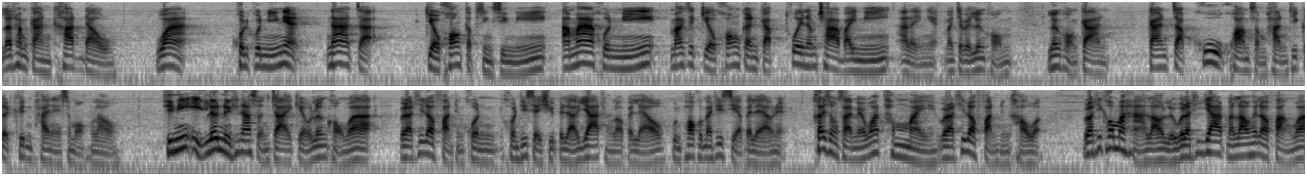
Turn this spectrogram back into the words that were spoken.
และทำการคาดเดา ว่าคนคนนี้เนี่ยน่าจะเกี่ยวข้องกับสิ่งสิ่งนี้ อาม่าคนนี้มักจะเกี่ยวข้องกันกับถ้วยน้ำชาใบนี้อะไรเงี้ยมันจะเป็นเรื่องของเรื่องของการการจับคู่ความสัมพันธ์ที่เกิดขึ้นภายในสมองเรา ทีนี้อีกเรื่องหนึ่งที่น่าสนใจเกี่ยวเรื่องของว่าเวลาที่เราฝันถึงคนคนที่เสียชีวิตไปแล้วญาติของเราไปแล้ว คุณพ่อคุณแม่ที่เสียไปแล้วเนี่ยเคยสงสัยไหมว่าทำไม เวลาที่เราฝันถึงเขาอะเวลาที่เขามาหาเราหรือเวลาที่ญาติมาเล่าให้เราฟังว่า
